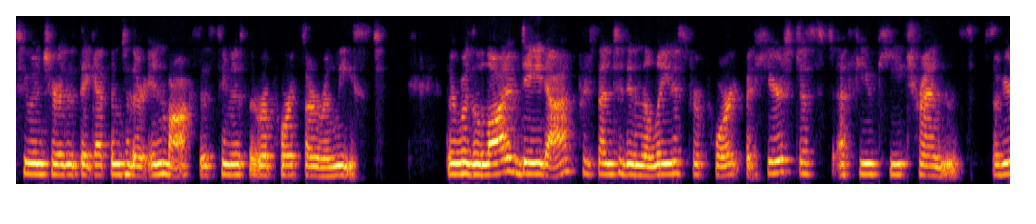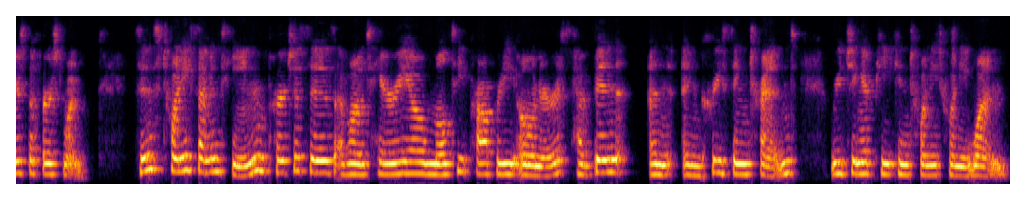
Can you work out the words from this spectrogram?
to ensure that they get them to their inbox as soon as the reports are released. There was a lot of data presented in the latest report, but here's just a few key trends. So here's the first one. Since 2017, purchases of Ontario multi property owners have been an increasing trend, reaching a peak in 2021.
